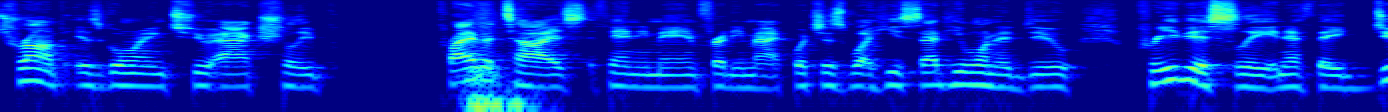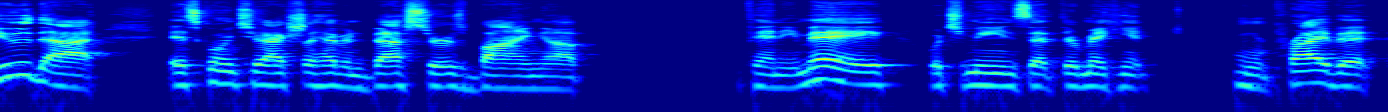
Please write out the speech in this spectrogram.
Trump is going to actually privatize Fannie Mae and Freddie Mac, which is what he said he wanted to do previously. And if they do that, it's going to actually have investors buying up Fannie Mae, which means that they're making it more private.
